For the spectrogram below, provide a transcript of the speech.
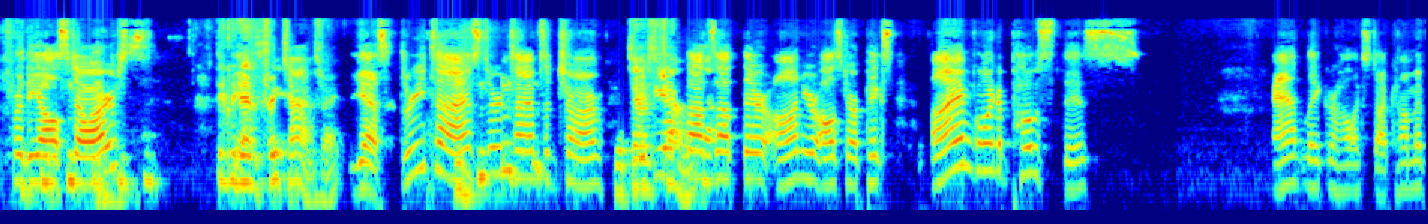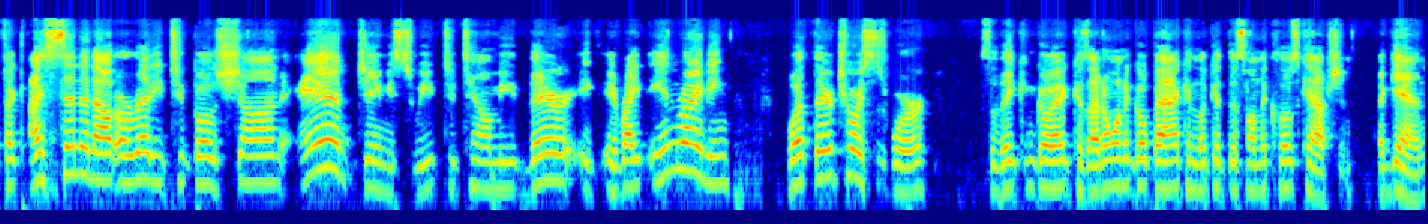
for the All Stars. I think we Yes. did it three times, right? Yes, three times, third time's a charm. Three If times you have thoughts out there on your All Star picks, I'm going to post this at Lakerholics.com. In fact, I sent it out already to both Sean and Jamie Sweet to tell me their right in writing what their choices were, so they can go ahead because I don't want to go back and look at this on the closed caption again.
